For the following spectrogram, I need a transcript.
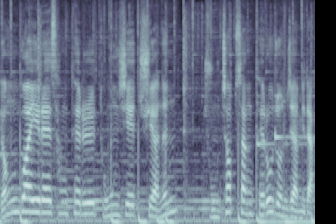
0과 1의 상태를 동시에 취하는 중첩 상태로 존재합니다.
